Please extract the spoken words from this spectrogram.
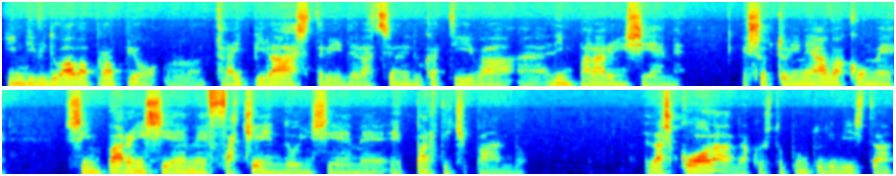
individuava proprio eh, tra i pilastri dell'azione educativa eh, l'imparare insieme e sottolineava come si impara insieme facendo insieme e partecipando. La scuola da questo punto di vista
